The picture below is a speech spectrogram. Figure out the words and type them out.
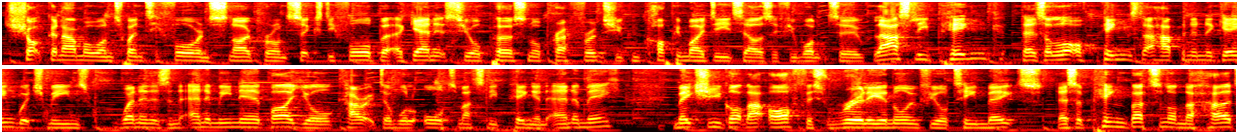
shotgun ammo on 24 and sniper on 64, but again, it's your personal preference. You can copy my details if you want to. Lastly, ping. There's a lot of pings that happen in the game, which means when there's an enemy nearby, your character will automatically ping an enemy. Make sure you got that off off. It's really annoying for your teammates. There's a ping button on the HUD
